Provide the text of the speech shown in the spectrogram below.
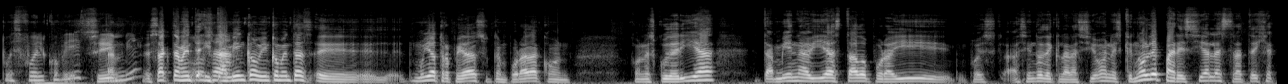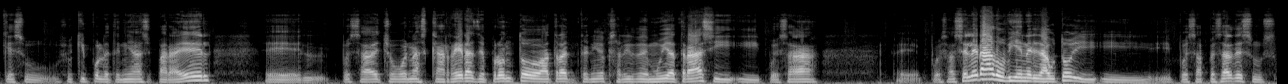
pues fue el COVID Sí, también. exactamente. O y sea, también, como bien comentas, eh, muy atropellada su temporada con, con la escudería. También había estado por ahí, pues, haciendo declaraciones que no le parecía la estrategia que su, su equipo le tenía para él. Él, pues ha hecho buenas carreras, de pronto ha tenido que salir de muy atrás y, pues ha eh, pues acelerado bien el auto y, pues a pesar de sus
